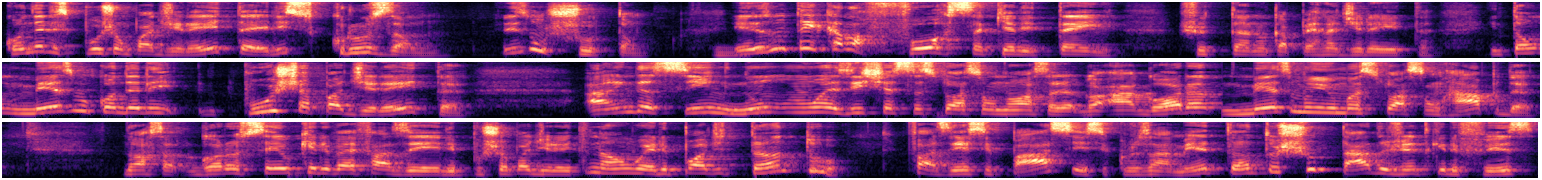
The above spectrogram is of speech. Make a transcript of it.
quando eles puxam para a direita, eles cruzam. Eles não chutam. Sim. Eles não têm aquela força que ele tem chutando com a perna direita. Então, mesmo quando ele puxa para a direita, ainda assim, não, não existe essa situação nossa. Agora, mesmo em uma situação rápida, nossa, agora eu sei o que ele vai fazer. Ele puxou para direita. Não, ele pode tanto fazer esse passe, esse cruzamento, tanto chutar do jeito que ele fez.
